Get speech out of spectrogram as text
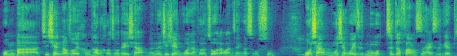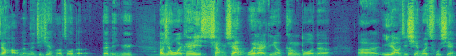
我们把机器人当做一个很好的合作对象，能跟机器人互相合作来完成一个手术。我想目前为止，目这个方式还是一个比较好人跟机器人合作的的领域，而且我也可以想象未来一定有更多的。呃，医疗机器人会出现。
